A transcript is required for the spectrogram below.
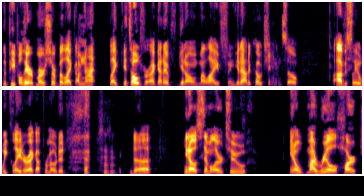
the people here at Mercer, but like I'm not like it's over. I got to get on with my life and get out of coaching." And so, obviously, a week later, I got promoted. and, uh, you know, similar to, you know, my real heart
